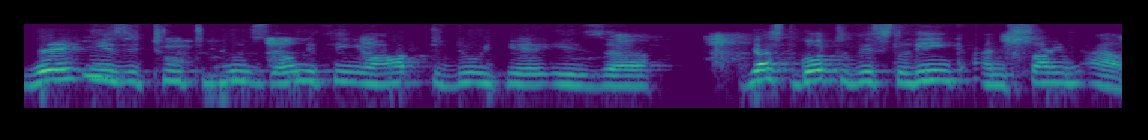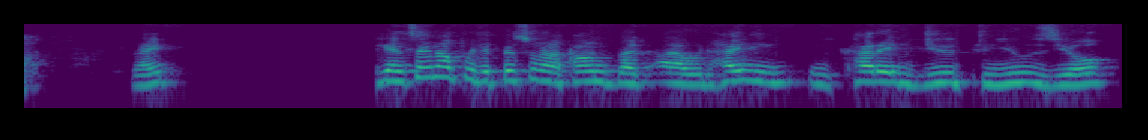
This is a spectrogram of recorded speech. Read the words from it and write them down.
Very easy tool to use. The only thing you have to do here is uh, just go to this link and sign up, right? You can sign up with a personal account, but I would highly encourage you to use your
